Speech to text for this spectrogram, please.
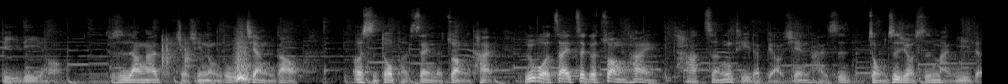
比例哦，就是让它酒精浓度降到二十多 percent 的状态。如果在这个状态，它整体的表现还是总制酒师满意的，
